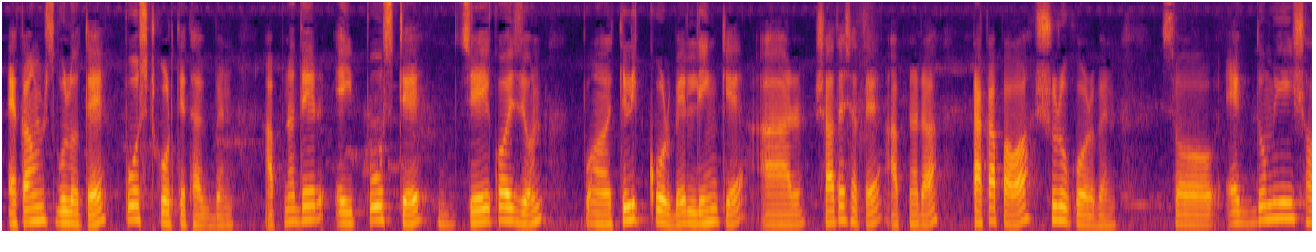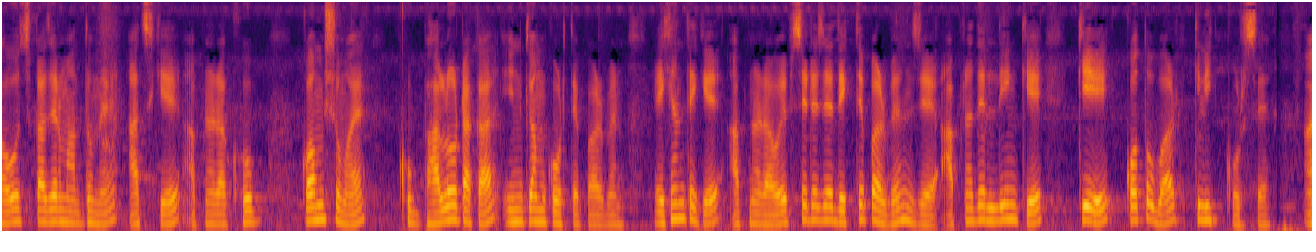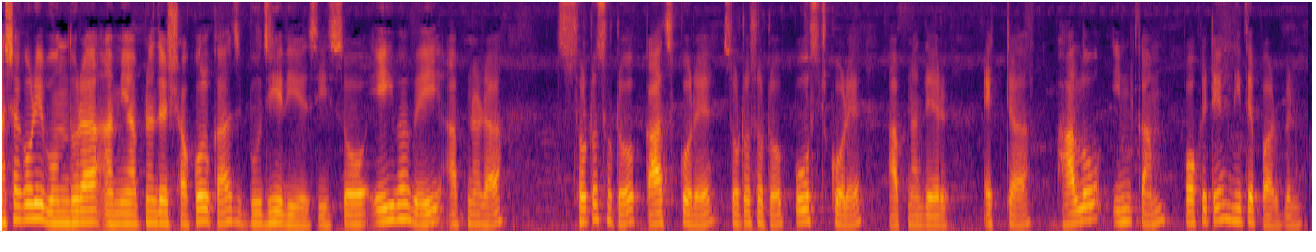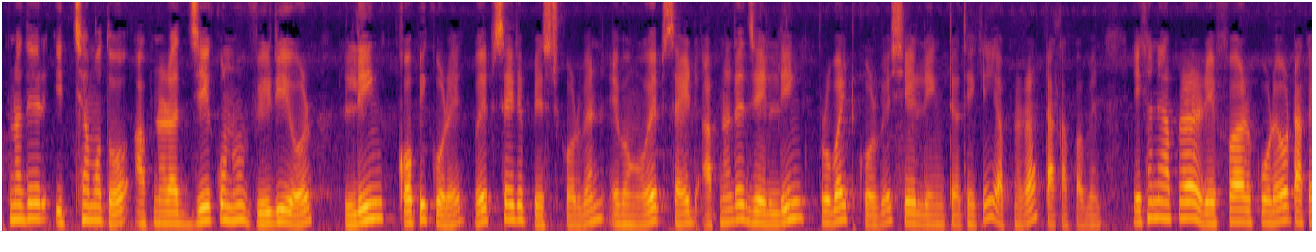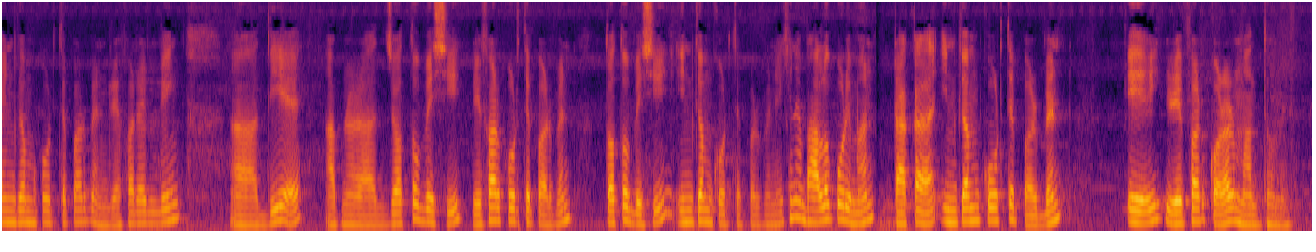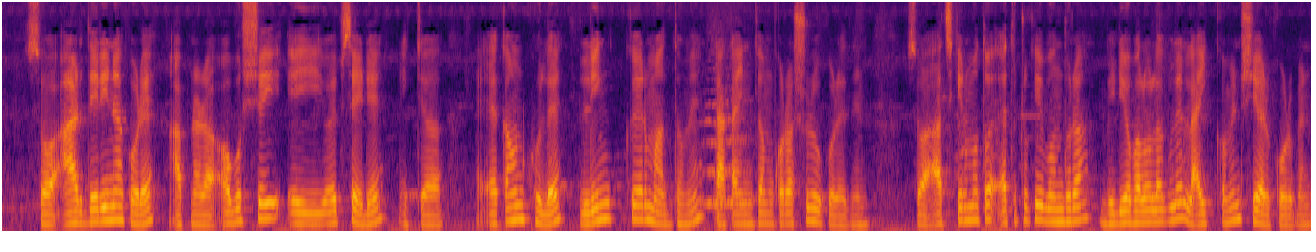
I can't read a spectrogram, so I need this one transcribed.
অ্যাকাউন্টসগুলোতে পোস্ট করতে থাকবেন। আপনাদের এই পোস্টে যে কয়জন ক্লিক করবে লিঙ্কে আর সাথে সাথে আপনারা টাকা পাওয়া শুরু করবেন। সো একদমই সহজ কাজের মাধ্যমে আজকে আপনারা খুব কম সময়ে খুব ভালো টাকা ইনকাম করতে পারবেন। এখান থেকে আপনারা ওয়েবসাইটে যেয়ে দেখতে পারবেন যে আপনাদের লিঙ্কে কে কতবার ক্লিক করছে। আশা করি বন্ধুরা, আমি আপনাদের সকল কাজ বুঝিয়ে দিয়েছি। সো এইভাবেই আপনারা ছোট ছোট কাজ করে, ছোট ছোট পোস্ট করে আপনাদের একটা ভালো ইনকাম পকেটে নিতে পারবেন। আপনাদের ইচ্ছা মতো আপনারা যে কোনো ভিডিওর লিঙ্ক কপি করে ওয়েবসাইটে পেস্ট করবেন এবং ওয়েবসাইট আপনাদের যে লিঙ্ক প্রোভাইড করবে সেই লিঙ্কটা থেকেই আপনারা টাকা পাবেন। এখানে আপনারা রেফার করেও টাকা ইনকাম করতে পারবেন। রেফারের লিঙ্ক দিয়ে আপনারা যত বেশি রেফার করতে পারবেন, তত বেশি ইনকাম করতে পারবেন। এখানে ভালো পরিমাণ টাকা ইনকাম করতে পারবেন এই রেফার করার মাধ্যমে। সো আর দেরি না করে আপনারা অবশ্যই এই ওয়েবসাইটে একটা অ্যাকাউন্ট খুলে লিঙ্কের মাধ্যমে টাকা ইনকাম করা শুরু করে দিন। সো আজকের মতো এতটুকুই বন্ধুরা। ভিডিও ভালো লাগলে লাইক, কমেন্ট, শেয়ার করবেন।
